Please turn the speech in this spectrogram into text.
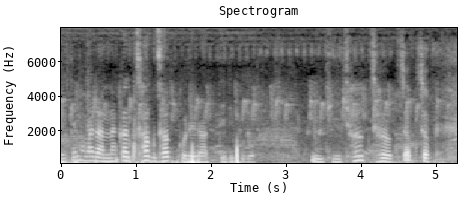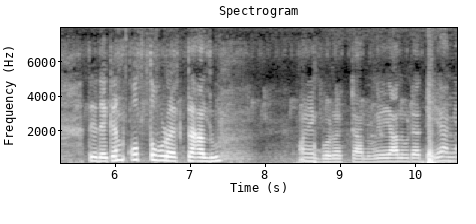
দেখেন আমার রান্নাটা ঝকঝক করে রাত্রি পুরো। এই যে ঝক ঝক ঝক ঝক তো দেখেন কত বড় একটা আলু। অনেক বড় একটা আলু। এই আলুটা দিয়ে আমি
